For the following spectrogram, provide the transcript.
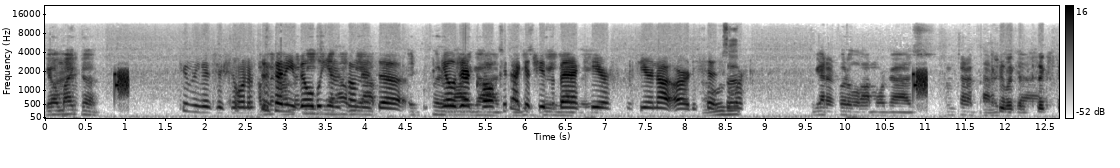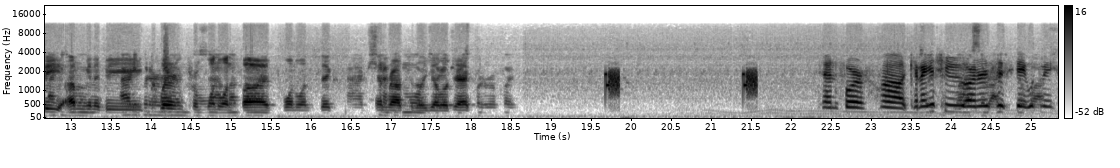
Yo, Micah. Two Lincoln 61. If I'm there's gonna- any available need you to units on me this uh, It Yellow lot Jack call, guys could I get you in the back lately. here if you're not already set was that? somewhere? We gotta put a lot more guys. I'm trying to pack Two Lincoln 60, I'm gonna be I already put her clearing from just, uh, left 115, 116, Uh, just en trying route put to more the Yellow Jack. put it real quick. 10 4. Uh, can I get you and on right Route 68 with box. me?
